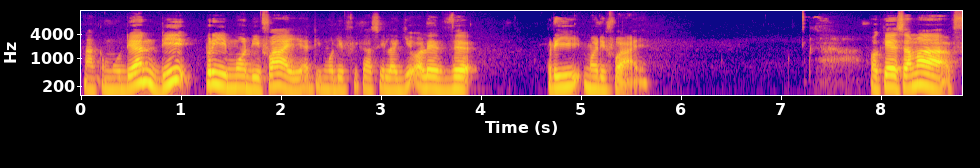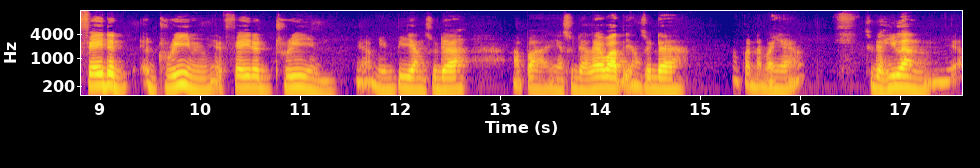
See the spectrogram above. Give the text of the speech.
nah kemudian di pre-modify ya dimodifikasi lagi oleh the pre-modify oke sama faded dream ya, faded dream. Ya mimpi yang sudah apa yang sudah lewat yang sudah apa namanya sudah hilang. Ya,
